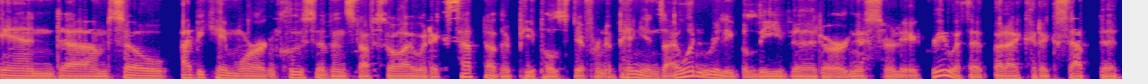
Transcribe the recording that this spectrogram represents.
and um, so I became more inclusive and stuff. So I would accept other people's different opinions. I wouldn't really believe it or necessarily agree with it, but I could accept it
